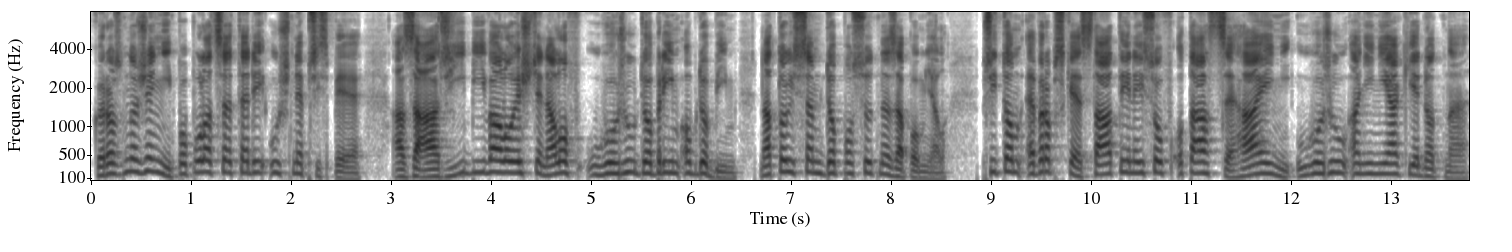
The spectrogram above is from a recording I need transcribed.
K rozmnožení populace tedy už nepřispěje a září bývalo ještě na lov úhořů dobrým obdobím, na to jsem doposud nezapomněl. Přitom evropské státy nejsou v otázce hájení úhořů ani nijak jednotné.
